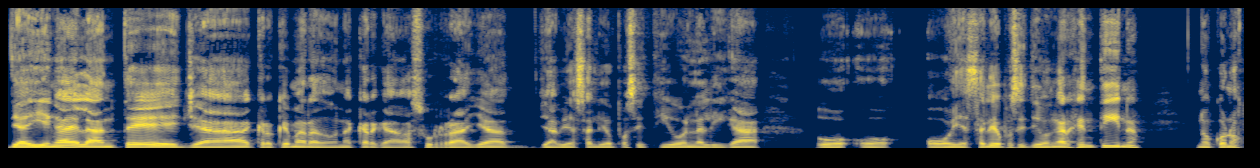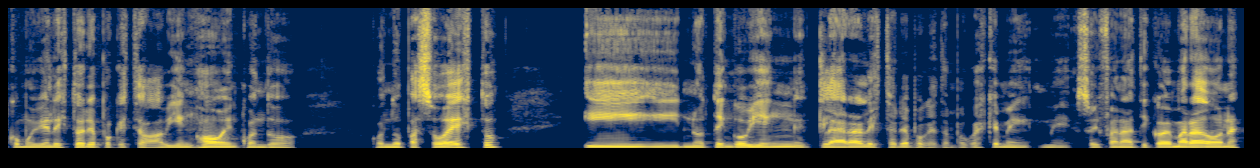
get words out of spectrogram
De ahí en adelante ya creo que Maradona cargaba su raya, ya había salido positivo en la liga o, o, había salido positivo en Argentina. No conozco muy bien la historia porque estaba bien joven cuando, cuando pasó esto y no tengo bien clara la historia porque tampoco es que me, soy fanático de Maradona,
